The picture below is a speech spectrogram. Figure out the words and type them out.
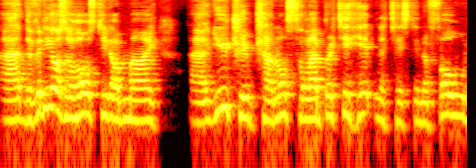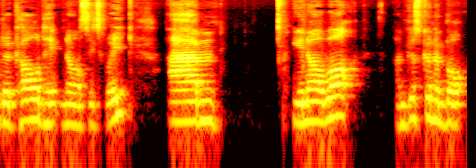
Uh, the videos are hosted on my uh, YouTube channel, Celebrity Hypnotist, in a folder called Hypnosis Week. Um, you know what? I'm just going to put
